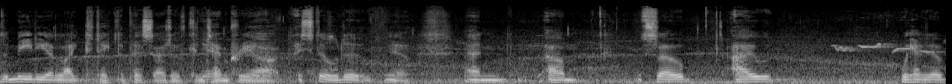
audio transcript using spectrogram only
the media like to take the piss out of contemporary yeah. art. They still do, you know. And um, so I, we had a,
